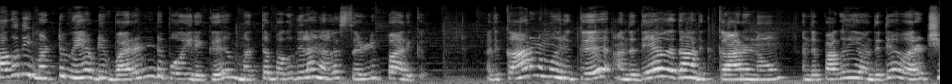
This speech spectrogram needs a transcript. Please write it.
பகுதி மட்டுமே அப்படியே வறண்டு போயிருக்கு. மற்ற பகுதியெல்லாம் நல்லா செழிப்பா இருக்கு. அது காரணமும் இருக்கு. அந்த தேவதை தான் அதுக்கு காரணம். அந்த பகுதியை வந்துட்டு வறட்சி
